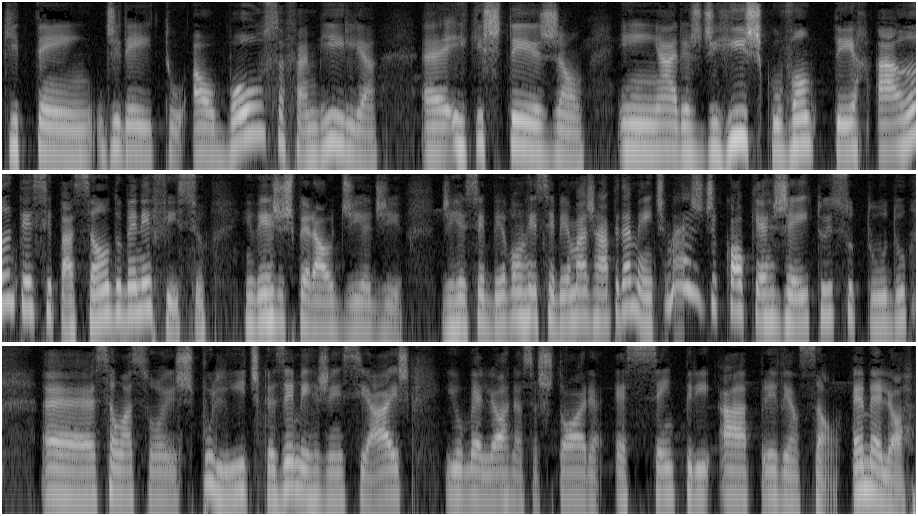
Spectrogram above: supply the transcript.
que têm direito ao Bolsa Família é, e que estejam em áreas de risco vão ter a antecipação do benefício. Em vez de esperar o dia de, de receber, vão receber mais rapidamente. Mas, de qualquer jeito, isso tudo é, são ações políticas, emergenciais, e o melhor nessa história é sempre a prevenção. É melhor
